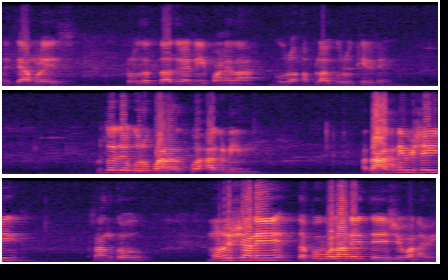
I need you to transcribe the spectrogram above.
आणि त्यामुळेच प्रभू दत्तात्रेयांनी पाण्याला गुरु आपला गुरु केलेले आहे पुढचं जे गुरु व अग्नी. आता अग्नीविषयी सांगतो मनुष्याने तपबलाने तेजस्वी बनावे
